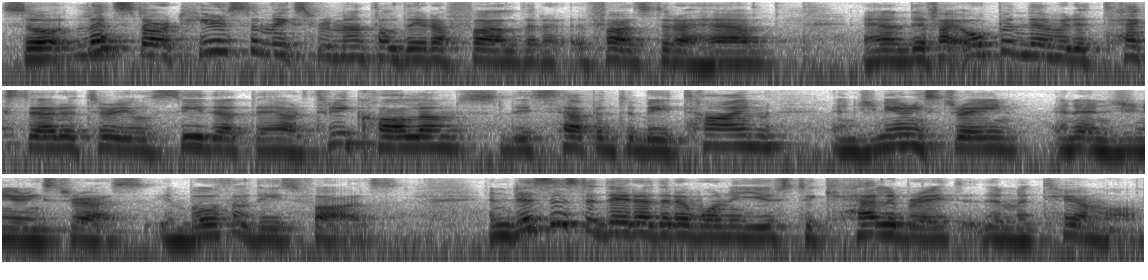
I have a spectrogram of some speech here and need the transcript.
So let's start. Here's some experimental data file that, files that I have. And if I open them with a text editor, you'll see that there are three columns. These happen to be time, engineering strain, and engineering stress in both of these files. And this is the data that I want to use to calibrate the material model.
